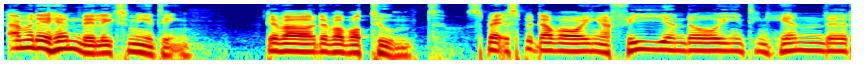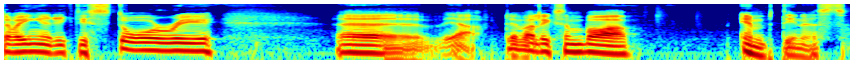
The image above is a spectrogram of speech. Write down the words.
ja men det hände liksom ingenting. Det var, det var bara tomt. Spe, spe, det var inga fiender, ingenting hände, det var ingen riktig story. Eh, ja, det var liksom bara emptiness.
